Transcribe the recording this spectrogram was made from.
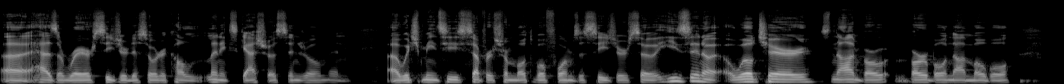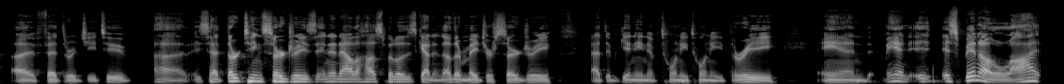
uh, has a rare seizure disorder called Lennox-Gastaut syndrome, and uh, which means he suffers from multiple forms of seizures. So he's in a, a wheelchair. He's non-verbal, non-mobile, uh, fed through a G tube. Uh, he's had 13 surgeries in and out of the hospital. He's got another major surgery at the beginning of 2023. And man, it, it's been a lot.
